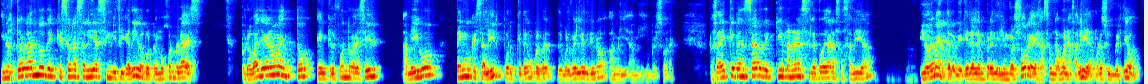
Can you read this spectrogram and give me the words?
Y no estoy hablando de que sea una salida significativa, porque a lo mejor no la es. Pero va a llegar el momento en que el fondo va a decir, amigo, tengo que salir porque tengo que devolverle dinero a, mi, a mis inversores. Entonces hay que pensar de qué manera se le puede dar esa salida Y obviamente lo que quiere el, el, inversor es hacer una buena salida, por eso invirtió.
